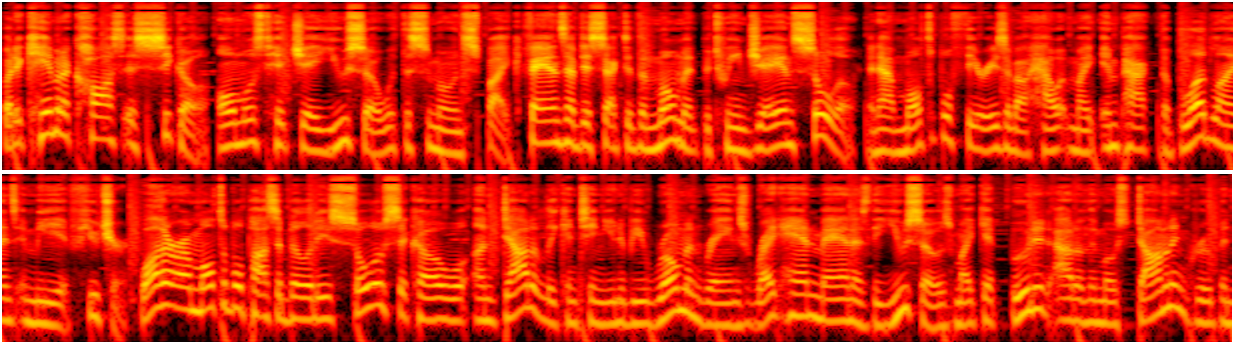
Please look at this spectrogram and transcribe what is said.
but it came at a cost as Sikoa almost hit Jey Uso with the Samoan Spike. Fans have dissected the moment between Jey and Solo and have multiple theories about how it might impact the Bloodline's immediate future. While there are multiple possibilities, Solo Sikoa will undoubtedly continue to be Roman Reigns' right-hand man as the Usos might get booted out of the most dominant group in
